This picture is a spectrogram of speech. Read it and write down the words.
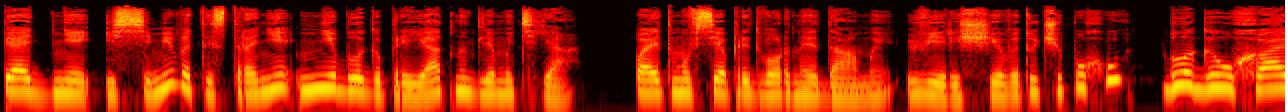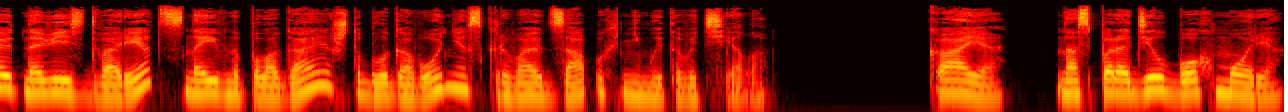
Пять дней из семи в этой стране неблагоприятны для мытья. Поэтому все придворные дамы, верящие в эту чепуху, благоухают на весь дворец, наивно полагая, что благовония скрывают запах немытого тела. Кая, нас породил бог моря.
